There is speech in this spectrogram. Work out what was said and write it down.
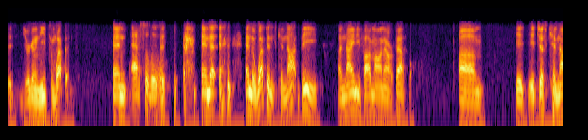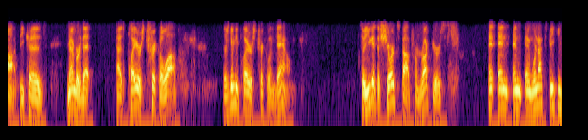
is you're going to need some weapons, and Absolutely. and that and the weapons cannot be a 95 mile an hour fastball. Um, it it just cannot because remember that as players trickle up, there's going to be players trickling down. So you get the shortstop from Rutgers, and, and and and we're not speaking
